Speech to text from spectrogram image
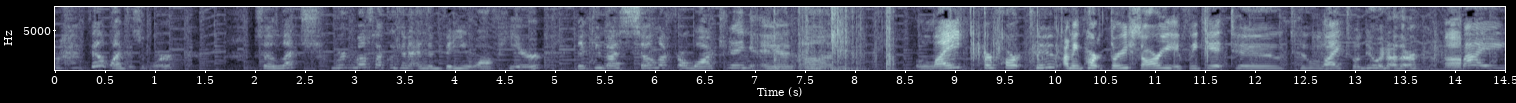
I feel like this would work. So let's, we're most likely gonna end the video off here. Thank you guys so much for watching and um, like for part two, I mean part three, sorry. If we get to two likes, we'll do another. Uh, bye.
